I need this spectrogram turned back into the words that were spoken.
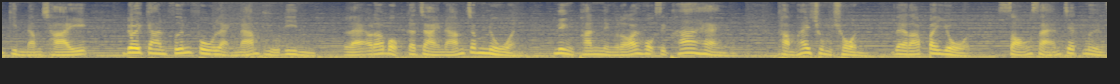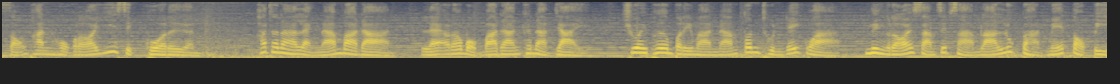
ำกินน้ำใช้ โดยการฟื้นฟูแหล่งน้ำผิวดิน และระบบกระจายน้ำจำนวน 1,165 แห่งทำให้ชุมชนได้รับประโยชน์ 272,620 ครัวเรือน พัฒนาแหล่งน้ำบาดาล และระบบบาดาลขนาดใหญ่ ช่วยเพิ่มปริมาณน้ำต้นทุนได้กว่า 133 ล้านลูกบาศก์เมตรต่อปี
